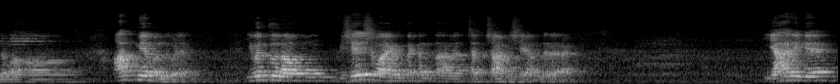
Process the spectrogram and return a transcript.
ನಮಃ ಆತ್ಮೀಯ ಬಂಧುಗಳೇ ಇವತ್ತು ನಾವು ವಿಶೇಷವಾಗಿರ್ತಕ್ಕಂಥ ಚರ್ಚಾ ವಿಷಯ ಅಂದ್ರೆ, ಯಾರಿಗೆ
